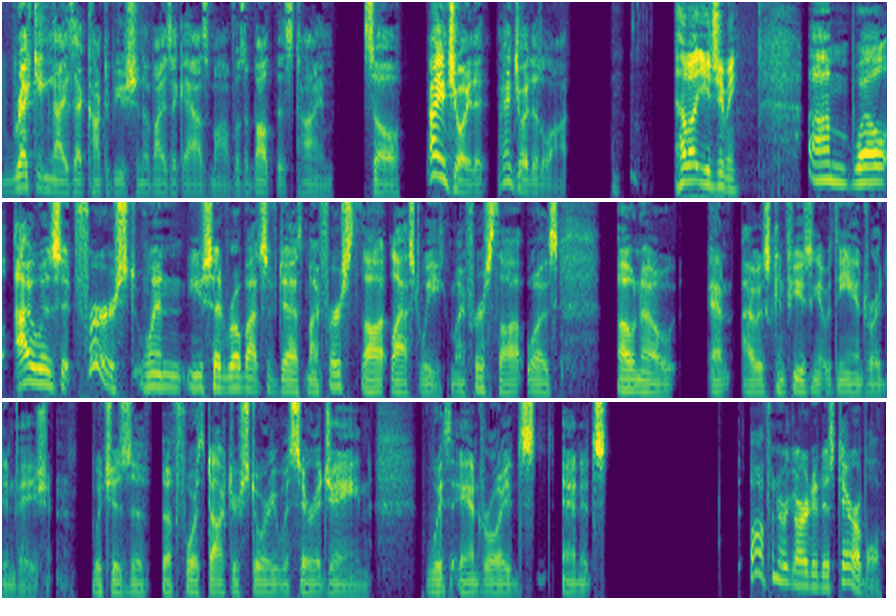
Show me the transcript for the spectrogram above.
recognize that contribution of Isaac Asimov was about this time. So I enjoyed it. I enjoyed it a lot. How about you, Jimmy? Um, well, I was at first when you said robots of death, my first thought last week, my first thought was, oh no, and I was confusing it with the Android Invasion, which is a, a Fourth Doctor story with Sarah Jane with androids, and it's often regarded as terrible.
